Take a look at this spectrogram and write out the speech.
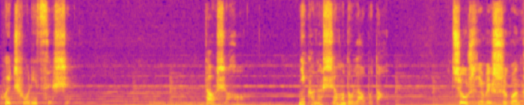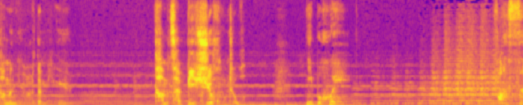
会处理此事。到时候，你可能什么都捞不到。就是因为事关他们女儿的名誉，他们才必须哄着我。你不会放肆！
